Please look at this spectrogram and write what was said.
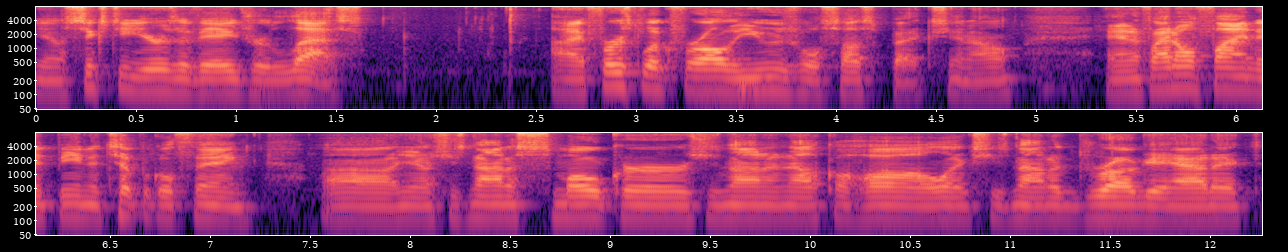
you know, 60 years of age or less, I first look for all the usual suspects, you know. And if I don't find it being a typical thing, uh, you know, she's not a smoker, she's not an alcoholic, she's not a drug addict,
